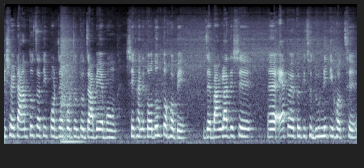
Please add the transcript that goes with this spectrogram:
বিষয়টা আন্তর্জাতিক পর্যায় পর্যন্ত যাবে এবং সেখানে তদন্ত হবে যে বাংলাদেশে এত এত কিছু দুর্নীতি হচ্ছে?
